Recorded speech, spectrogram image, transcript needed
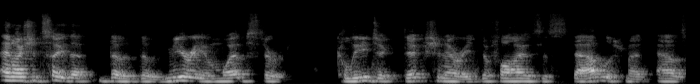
And I should say that the, the Merriam Webster collegiate dictionary defines establishment as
